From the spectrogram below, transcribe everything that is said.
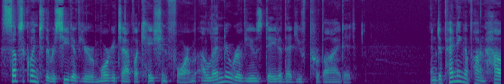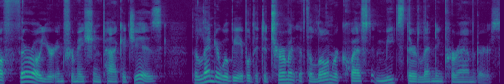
Subsequent to the receipt of your mortgage application form, a lender reviews data that you've provided. And depending upon how thorough your information package is, the lender will be able to determine if the loan request meets their lending parameters.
